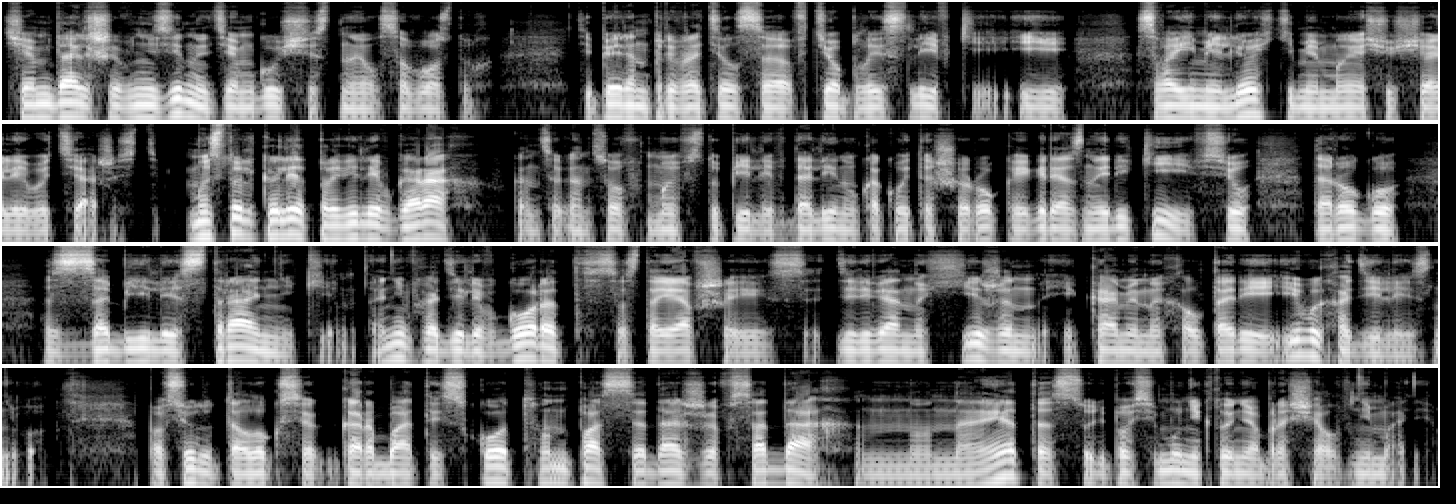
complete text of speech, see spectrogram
Чем дальше в низины, тем гуще становился воздух. Теперь он превратился в теплые сливки, и своими легкими мы ощущали его тяжесть. Мы столько лет провели в горах. Конце концов, мы вступили в долину какой-то широкой грязной реки, и всю дорогу забили странники. Они входили в город, состоявший из деревянных хижин и каменных алтарей, и выходили из него. Повсюду толокся горбатый скот, он пасся даже в садах, но на это, судя по всему, никто не обращал внимания.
